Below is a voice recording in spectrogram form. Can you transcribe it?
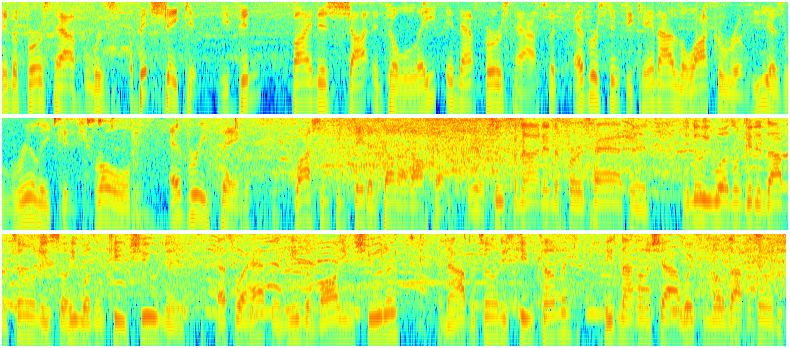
in the first half was a bit shaken. He didn't find his shot until late in that first half, but ever since he came out of the locker room, he has really controlled everything Washington State has done on offense. Yeah, two for nine in the first half, and you knew he wasn't going to get his opportunity, so he wasn't keep shooting, and that's what happened. He's a volume shooter, and the opportunities keep coming. He's not going to shy away from those opportunities.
